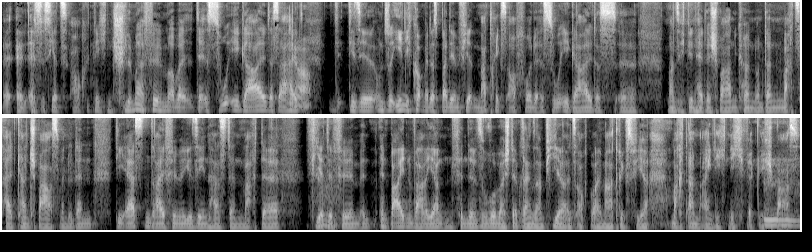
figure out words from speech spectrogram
es ist jetzt auch nicht ein schlimmer Film, aber der ist so egal, dass er halt Ja. diese, und so ähnlich kommt mir das bei dem vierten Matrix auch vor, der ist so egal, dass äh, man sich den hätte sparen können und dann macht's halt keinen Spaß. Wenn du dann die ersten drei Filme gesehen hast, dann macht der vierte Film in, in beiden Varianten, finde, sowohl bei Stirb langsam 4 als auch bei Matrix 4, macht einem eigentlich nicht wirklich Spaß.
